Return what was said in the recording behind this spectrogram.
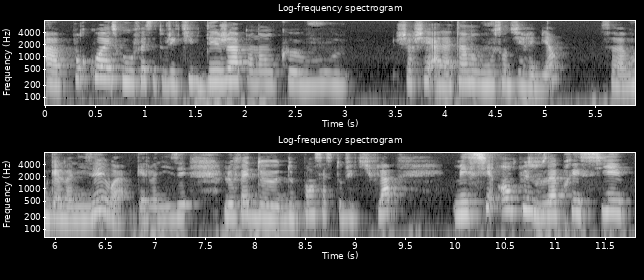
à pourquoi est-ce que vous faites cet objectif déjà pendant que vous cherchez à l'atteindre, vous vous sentirez bien. Ça va vous galvaniser, voilà, galvaniser le fait de, de penser à cet objectif-là. Mais si en plus vous appréciez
